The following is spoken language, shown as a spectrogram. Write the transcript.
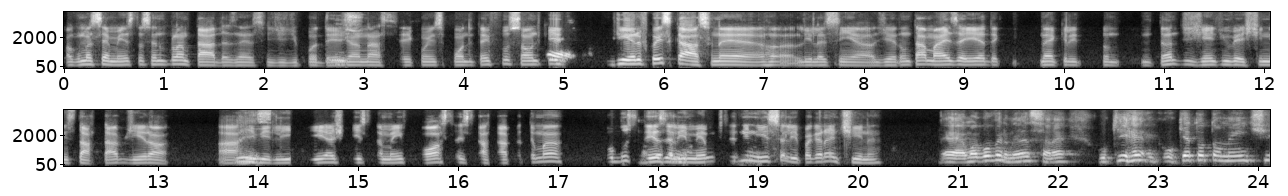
algumas sementes estão sendo plantadas, né, assim, de, de poder Isso. já nascer com esse ponto, então em função de que é dinheiro ficou escasso, né, Lila? Assim, o dinheiro não está mais aí, é né, aquele tanto de gente investindo em startup, dinheiro ó, a revelia, e acho que isso também força a startup a ter uma robustez ali, mesmo que seja no início ali, para garantir, né? É uma governança, né? O que, o que é totalmente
